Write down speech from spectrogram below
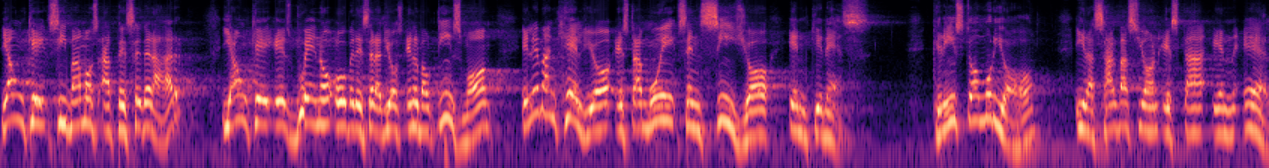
Y aunque si vamos a perseverar, y aunque es bueno obedecer a Dios en el bautismo, el Evangelio está muy sencillo en quién es. Cristo murió y la salvación está en Él.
